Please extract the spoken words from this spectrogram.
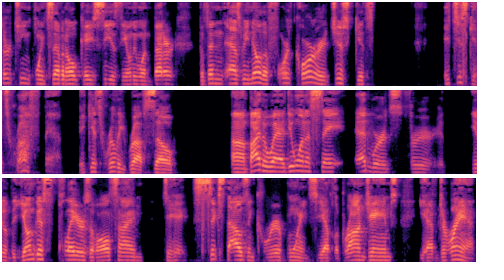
13.7. OKC is the only one better. But then, as we know, the fourth quarter, it just gets it just gets rough, man. It gets really rough. So, um, by the way, I do want to say Edwards for you know the youngest players of all time to hit six thousand career points. You have LeBron James, you have Durant,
